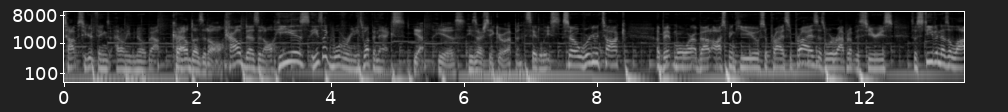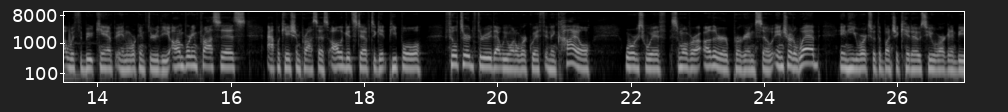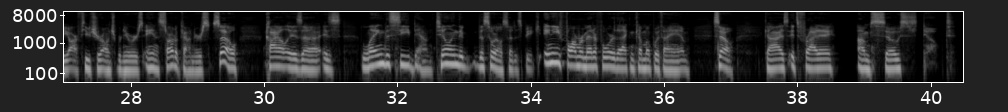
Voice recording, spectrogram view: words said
top secret things I don't even know about. Kyle But does it all. Kyle does it all. He is he's like Wolverine. He's Weapon X, Yeah, he is. He's our secret weapon. to say the least. So we're going to talk a bit more about Osman Q. Surprise, surprise, as we're wrapping up the series. So Stephen does a lot with the boot camp and working through the onboarding process, application process, all the good stuff to get people filtered through that we want to work with. And then Kyle works with some of our other programs. So Intro to Web, and he works with a bunch of kiddos who are going to be our future entrepreneurs and startup founders. So Kyle is uh, is laying the seed down, tilling the, the soil, so to speak. Any farmer metaphor that I can come up with, I am. So, guys, it's Friday. I'm so stoked.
